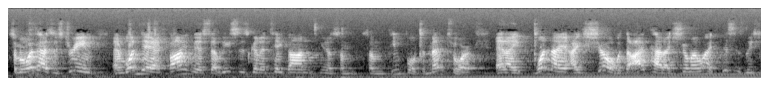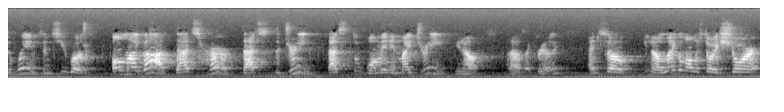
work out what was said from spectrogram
so my wife has this dream, and one day I find this that Lisa's going to take on, you know, some some people to mentor. And I one night I show with the iPad, I show my wife, this is Lisa Williams, and she goes, "Oh my God, that's her. That's the dream. That's the woman in my dream." You know, and I was like, "Really?" And so, you know, like a long story short,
